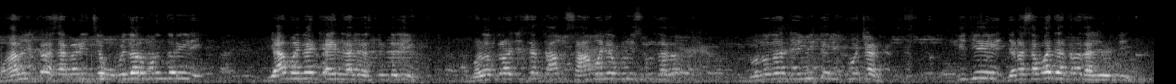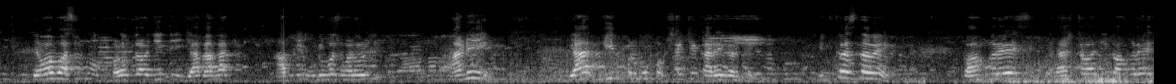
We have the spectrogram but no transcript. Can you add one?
महाविकास आघाडीचे उमेदवार म्हणून जरी या महिन्यात जाहीर झाले असले तरी बळवंतरावजीचं काम सहा महिन्यापूर्वी सुरू झालं. दोन हजार तेवीस ते रिपोचण ही जी जनसंवाद यात्रा झाली होती तेव्हापासून बळवंतरावजींनी या भागात आपली उडबस वाढवली. आणि या तीन प्रमुख पक्षाचे कार्यकर्ते इतकंच नव्हे काँग्रेस राष्ट्रवादी काँग्रेस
